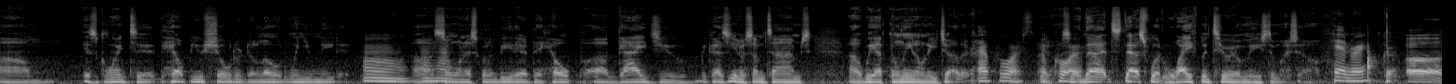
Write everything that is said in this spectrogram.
um, is going to help you shoulder the load when you need it. Uh, someone that's going to be there to help uh, guide you because you know sometimes uh, we have to lean on each other. Of course, You of know, course. So that's that's what wife material means to myself. Henry. Uh,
